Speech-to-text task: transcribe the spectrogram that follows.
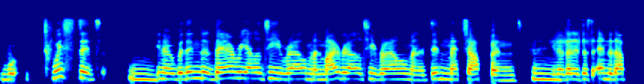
w- twisted, mm. you know, within the, their reality realm and my reality realm, and it didn't match up, and mm. you know, then it just ended up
